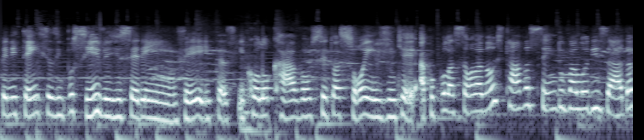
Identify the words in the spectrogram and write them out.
penitências impossíveis de serem feitas e colocavam situações em que a população ela não estava sendo valorizada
